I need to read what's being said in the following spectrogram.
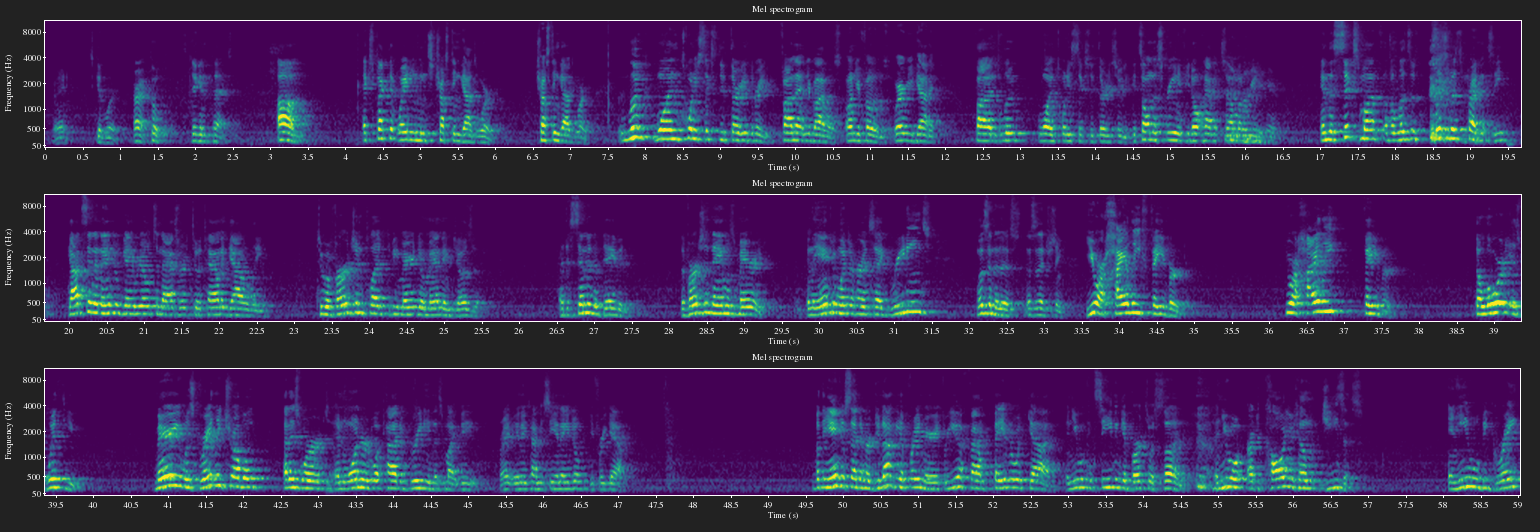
Right? It's a good word. All right, cool. Let's dig into the text. Um, expectant waiting means trusting God's word. Trusting God's word. Luke 1 26 through 33. Find that in your Bibles, on your phones, wherever you got it. Find Luke 1 26 through 33. It's on the screen if you don't have it, so I'm going to read it here. In the sixth month of Elizabeth's pregnancy, God sent an angel Gabriel to Nazareth to a town in Galilee to a virgin pledged to be married to a man named Joseph, a descendant of David. The virgin's name was Mary. And the angel went to her and said, Greetings. Listen to this. This is interesting. You are highly favored. You are highly favored. The Lord is with you. Mary was greatly troubled at his words and wondered what kind of greeting this might be. Right? Anytime you see an angel, you freak out. but the angel said to her, Do not be afraid, Mary, for you have found favor with God, and you will conceive and give birth to a son, and you are to call your him Jesus. And he will be great.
